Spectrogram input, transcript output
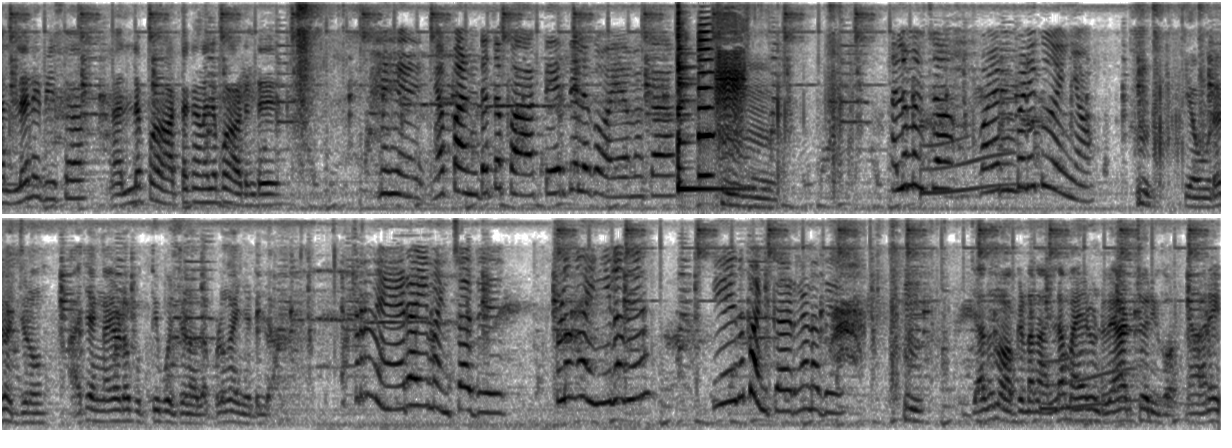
അല്ല നബീസ നല്ല പാട്ടൊക്കെ ആണല്ലോ പാടുണ്ട്. ഞാൻ പണ്ടത്തെ പാട്ടേരത്തില്ല കോയാമക്ക അല്ല മനുഷ്യ വയറിംഗ് പണിയൊക്കെ കഴിഞ്ഞോ എവിടെ കഴിച്ചണോ? ആ ചെങ്ങായോടെ കുത്തി പൊളിച്ചണോ അപ്പോഴും കഴിഞ്ഞിട്ടില്ല. എത്ര നേരായി മനുഷ്യ അത്? ഇപ്പോഴും കഴിഞ്ഞില്ലത് ഏത് പണിക്കാരനാണത്? ഇജ്ജത് നോക്കണ്ട. നല്ല മയരുണ്ട്. വേ അടിച്ചോരിക്കോ ഞാനേ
